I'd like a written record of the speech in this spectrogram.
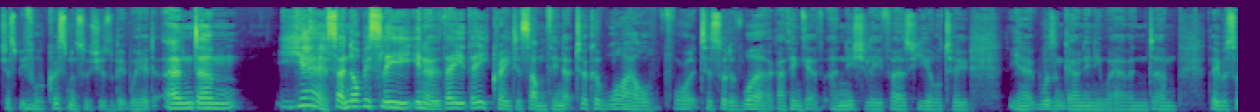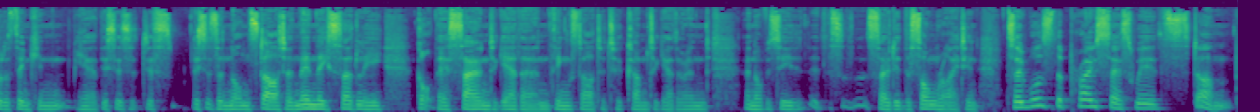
just before mm. Christmas, which was a bit weird, and um, Yes, and obviously, you know, they they created something that took a while for it to sort of work. I think initially, first year or two, you know, it wasn't going anywhere, and um, they were sort of thinking, yeah, this is just this is a non-starter. And then they suddenly got their sound together, and things started to come together, and and obviously, so did the songwriting. So, was the process with Stump?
